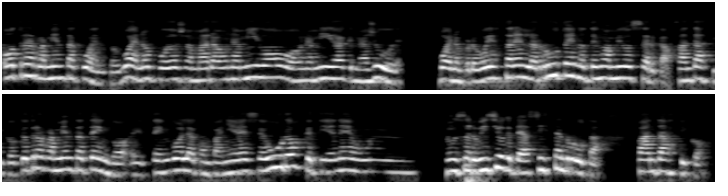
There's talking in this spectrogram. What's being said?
otra herramienta cuento? Bueno, puedo llamar a un amigo o a una amiga que me ayude. Bueno, pero voy a estar en la ruta y no tengo amigos cerca. Fantástico. ¿Qué otra herramienta tengo? Eh, tengo la compañía de seguros que tiene un, un servicio que te asiste en ruta. Fantástico.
